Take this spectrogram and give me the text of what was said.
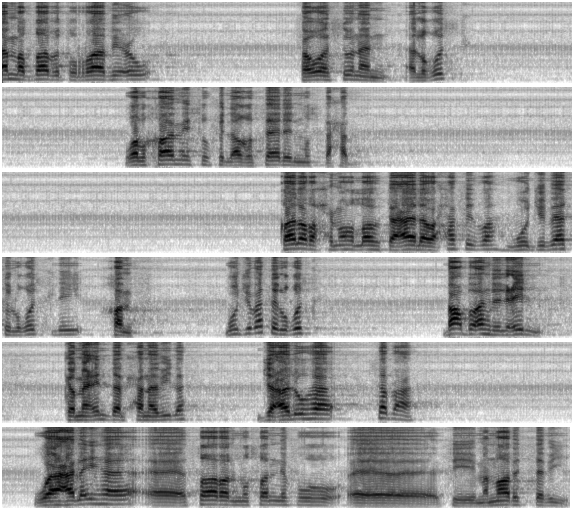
أما الضابط الرابع فهو سنن الغسل والخامس في الأغسال المستحب. قال رحمه الله تعالى وحفظه موجبات الغسل خمس. موجبات الغسل بعض أهل العلم كما عند الحنابلة جعلوها سبعة. وعليها آه، صار المصنف آه، في منار السبيل.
